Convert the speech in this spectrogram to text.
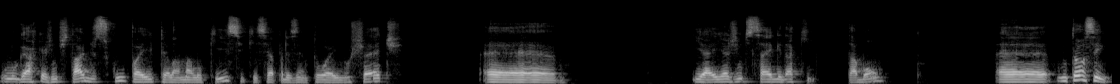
o lugar que a gente está, desculpa aí pela maluquice que se apresentou aí no chat. É, e aí a gente segue daqui, tá bom? É, então, assim,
